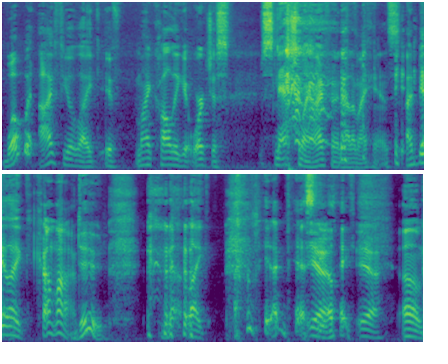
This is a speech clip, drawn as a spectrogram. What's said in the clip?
what would I feel like if my colleague at work just snatched my iPhone out of my hands? I'd be Yeah, like, come on, dude, no, like I'm, I'm pissed. you Yeah, know, like, yeah. um,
